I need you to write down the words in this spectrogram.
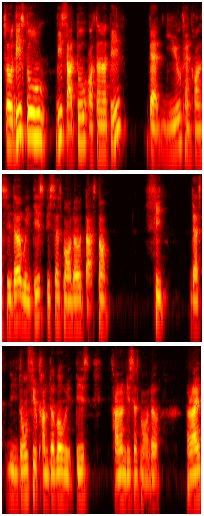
So these two, these are two alternatives that you can consider with this business model does not fit that you don't feel comfortable with this current business model. All right.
